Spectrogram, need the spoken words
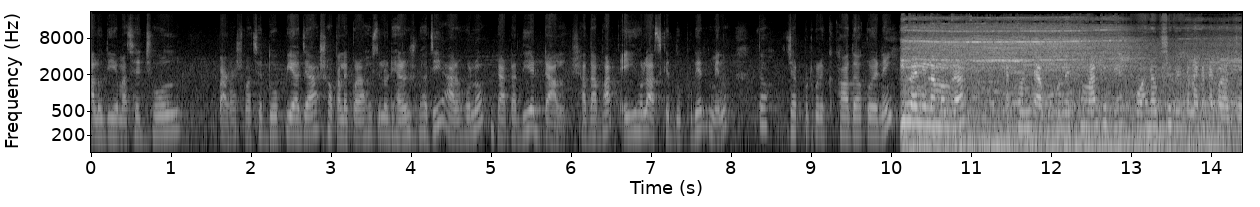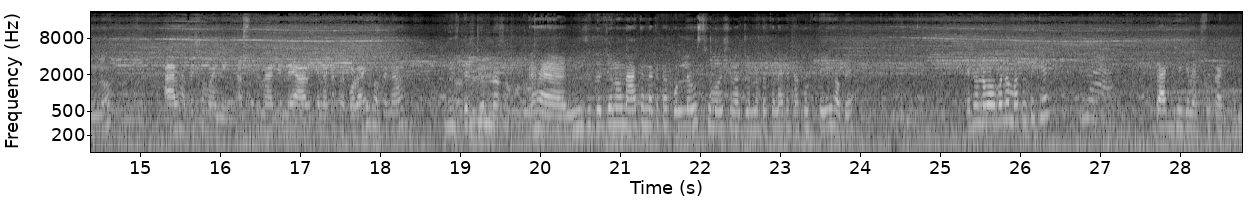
আলু দিয়ে মাছের ঝোল পাঙাশ মাছের দো পেঁয়াজা সকালে করা হয়েছিল ঢেঁড়স ভাজি আর হলো ডাটা দিয়ে ডাল সাদা ভাত। এই হলো আজকে দুপুরের মেনু তো ঝটপট করে খাওয়া দাওয়া করে নেই। কি হয়ে নিলাম আমরা? এখন যাব হলো একটু মার্কেটে পয়লা বৈশাখের কেনাকাটা করার জন্য। আর হাতে সময় নেই। আজকে না গেলে আর কেনাকাটা করাই হবে না। নিজেদের জন্য হয়ে নিজেদের জন্য না কেনাকাটা করলেও শ্রীমন শোনার জন্য তো কেনাকাটা করতেই হবে। এটা নামাবো না মাথা থেকে? ডাক জেগে রাখতে ডাকবি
